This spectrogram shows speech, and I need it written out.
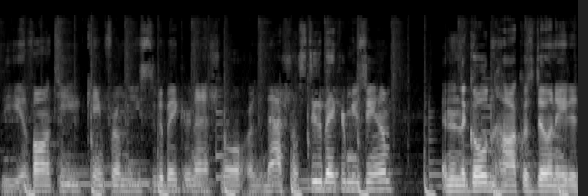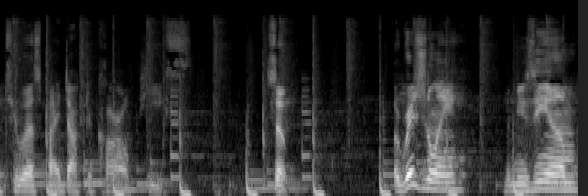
The Avanti came from the Studebaker National, or the National Studebaker Museum, and then the Golden Hawk was donated to us by Dr. Carl Peace. So, originally, the museum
